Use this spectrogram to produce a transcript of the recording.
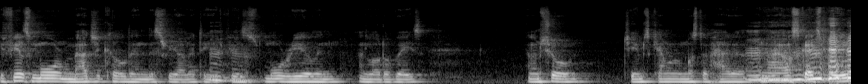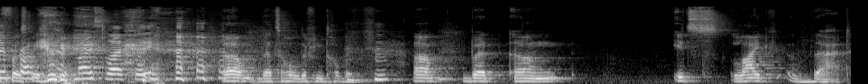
it feels more magical than this reality Mhm. it feels more real in, in a lot of ways and i'm sure james cameron must have had a, an Mhm. ayahuasca experience firstly Most likely. um, that's a whole different topic. Um, but um, it's like that.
